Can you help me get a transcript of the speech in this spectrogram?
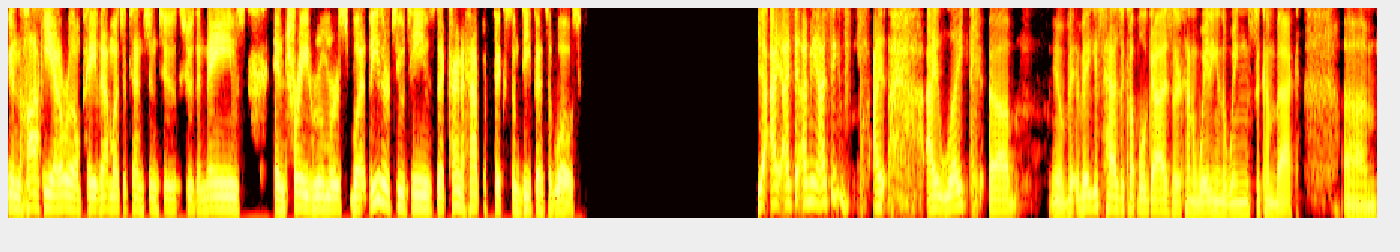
in the hockey. I don't really pay that much attention to to the names and trade rumors, but these are two teams that kind of have to fix some defensive woes. Yeah, I I, th- I mean I think I I like uh, you know Ve- Vegas has a couple of guys that are kind of waiting in the wings to come back. Um,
